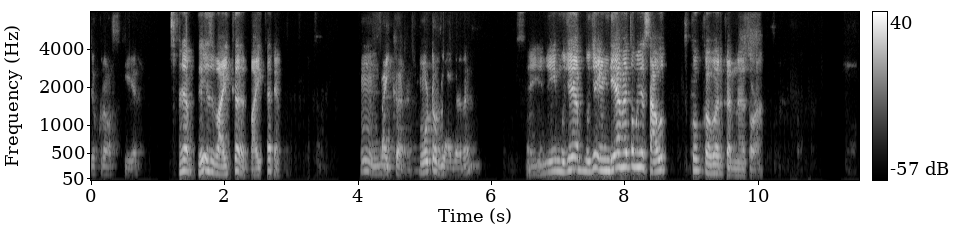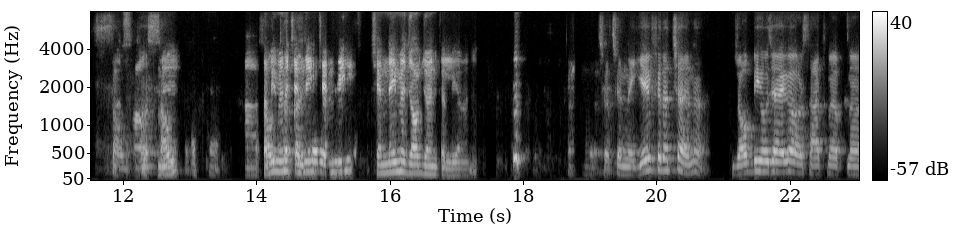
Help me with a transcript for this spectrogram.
जो क्रॉस किए। अच्छा बाइकर बाइकर है? हम्म बाइकर मोटो ब्लॉगर है। सही नहीं मुझे अब मुझे इंडिया में तो मुझे साउथ को कवर करना है थोड़ा। साउथ साउथ, साउथ अच्छा। हाँ तभी मैंने चेन्नई चेन्नई चेन्नई में जॉब ज्वाइन कर लिया मैंने। अच्छा चेन्नई ये फिर अच्छा है ना। जॉब भी हो जाएगा और साथ में अपना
